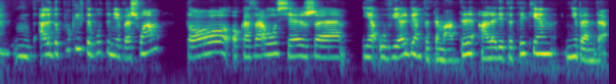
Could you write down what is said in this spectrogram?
Ale dopóki w te buty nie weszłam, to okazało się, że ja uwielbiam te tematy, ale dietetykiem nie będę,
